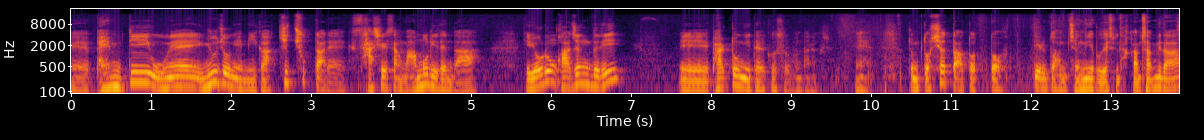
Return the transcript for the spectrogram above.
예, 뱀띠 운의 유종의 미가 기축달에 사실상 마무리된다. 이런 과정들이 예, 발동이 될 것으로 본다는 거죠. 예. 좀 또 쉬었다 또, 또, 띠를 또 한번 정리해 보겠습니다. 감사합니다.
